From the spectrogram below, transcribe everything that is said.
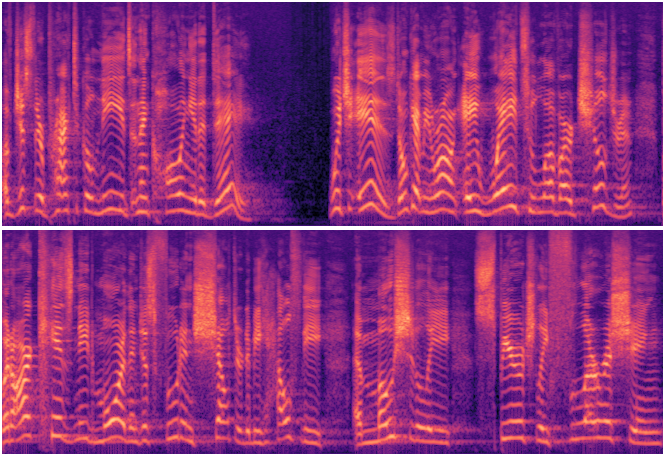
of just their practical needs and then calling it a day? Which is, don't get me wrong, a way to love our children, but our kids need more than just food and shelter to be healthy, emotionally, spiritually flourishing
